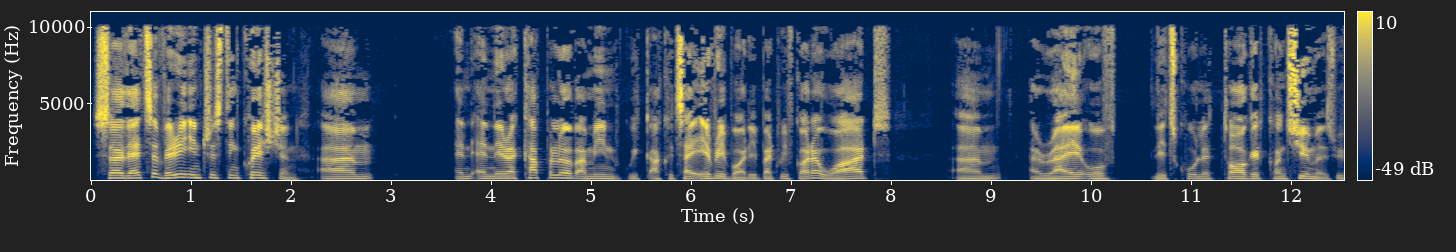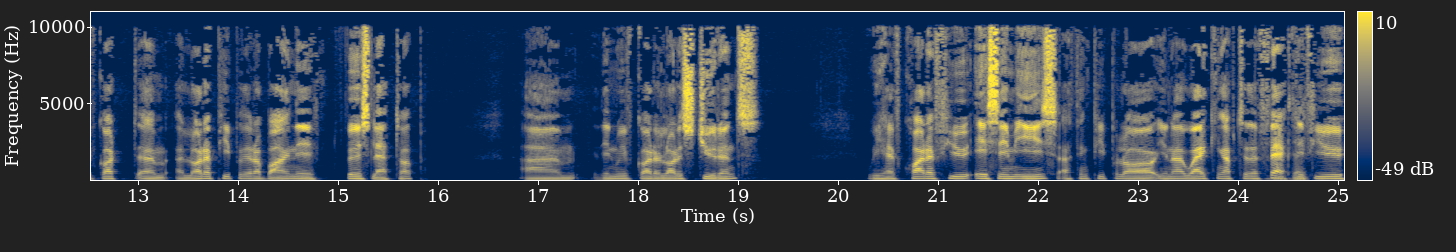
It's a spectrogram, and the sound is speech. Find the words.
So that's a very interesting question. Um, and, and there are a couple of, I mean, we, I could say everybody, but we've got a wide, um, array of, let's call it target consumers. We've got, um, a lot of people that are buying their first laptop. Um, then we've got a lot of students. We have quite a few SMEs. I think people are, you know, waking up to the fact that. if you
